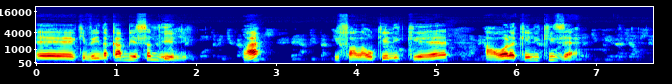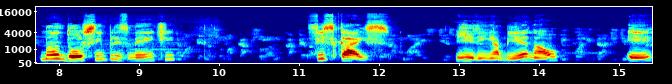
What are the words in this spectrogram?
é, que vêm da cabeça dele, não é? E falar o que ele quer, a hora que ele quiser. Mandou simplesmente fiscais irem à Bienal e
